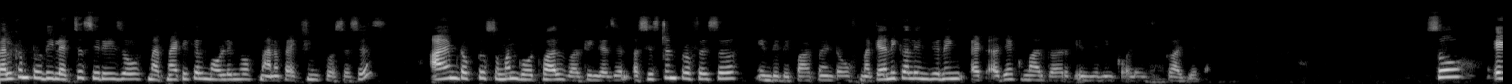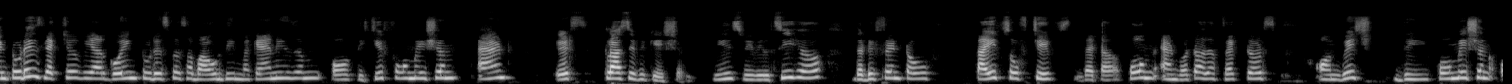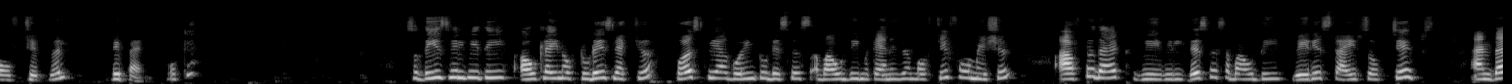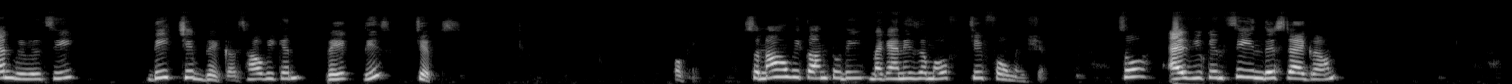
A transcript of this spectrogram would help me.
Welcome to the lecture series of Mathematical Modeling of Manufacturing Processes. I am Dr. Suman Gotwal working as an assistant professor in the Department of Mechanical Engineering at Ajay Kumar Garg Engineering College, Ghaziabad. So, in today's lecture, we are going to discuss about the mechanism of the chip formation and its classification. Means we will see here the different of types of chips that are formed and what are the factors on which the formation of chip will depend. Okay. So these will be the outline of today's lecture. First, we are going to discuss about the mechanism of chip formation. After that, we will discuss about the various types of chips and then we will see the chip breakers, how we can break these chips. Okay. So now we come to the mechanism of chip formation. So as you can see in this diagram,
